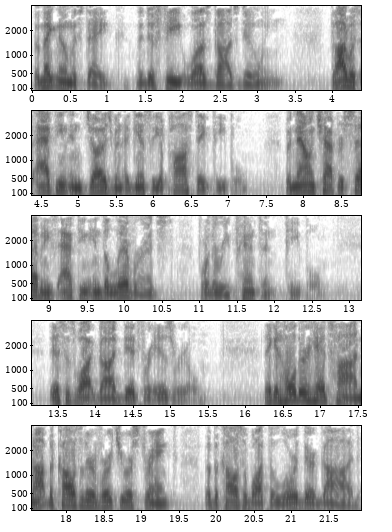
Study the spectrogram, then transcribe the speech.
But make no mistake, the defeat was God's doing. God was acting in judgment against the apostate people. But now in chapter 7, he's acting in deliverance for the repentant people. This is what God did for Israel. They could hold their heads high, not because of their virtue or strength, but because of what the Lord their God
